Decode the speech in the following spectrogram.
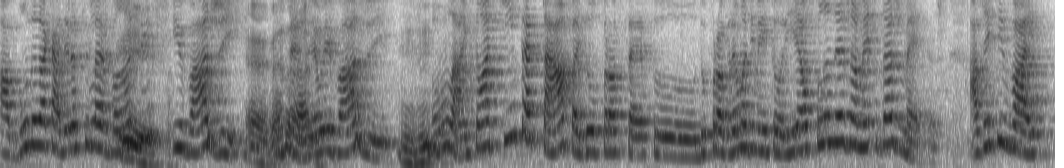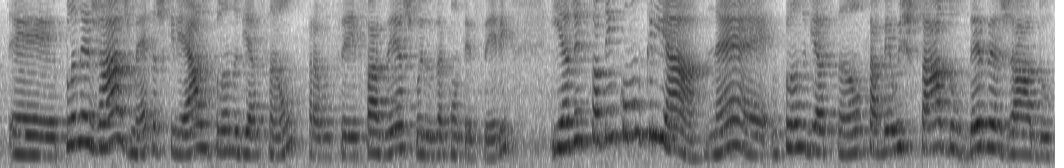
a bunda da cadeira, se levante Isso. e vá agir. É verdade. Entendeu? E vá agir. Uhum. Vamos lá. Então, a quinta etapa do processo do programa de mentoria é o planejamento das metas. A gente vai é, planejar as metas, criar um plano de ação para você fazer as coisas acontecerem. E a gente só tem como criar né, o plano de ação, saber o estado desejado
